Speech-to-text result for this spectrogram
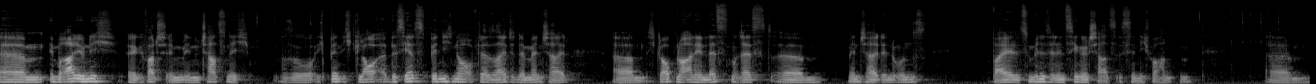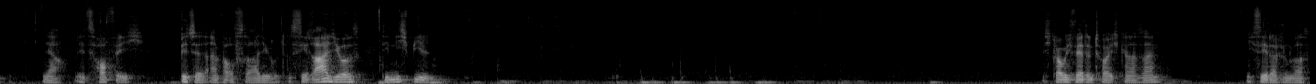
Ähm, Im Radio nicht, äh, Quatsch, im, in den Charts nicht. Also ich bin, ich glaube, bis jetzt bin ich noch auf der Seite der Menschheit. Ähm, ich glaube nur an den letzten Rest ähm, Menschheit in uns, weil zumindest in den Singlecharts ist sie nicht vorhanden. Ähm, ja, jetzt hoffe ich, bitte einfach aufs Radio, dass die Radios die nicht spielen. Ich glaube, ich werde enttäuscht, kann das sein? Ich sehe da schon was.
